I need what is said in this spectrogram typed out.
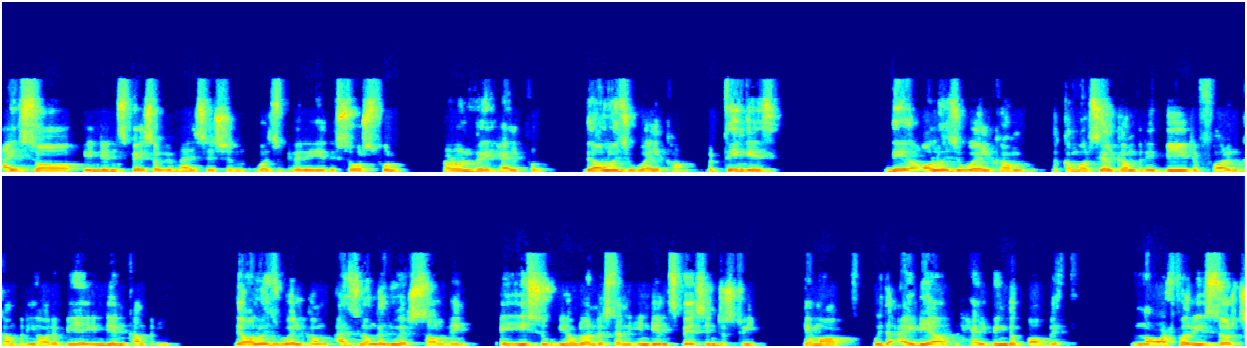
I saw Indian Space Organization was very resourceful, not only very helpful. They always welcome. But thing is, they always welcome the commercial company, be it a foreign company or be an Indian company. They always welcome as long as you are solving a issue. You have to understand Indian space industry came up with the idea of helping the public, not for research,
